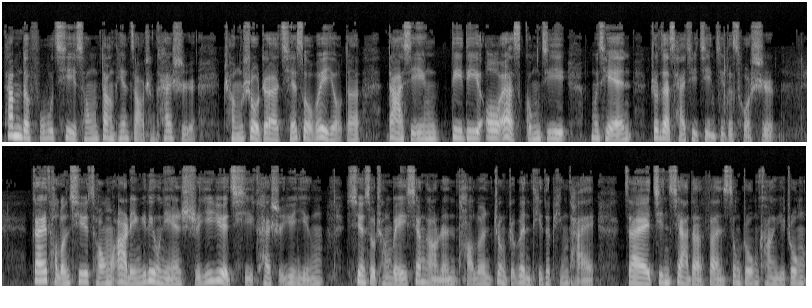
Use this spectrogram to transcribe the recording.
他们的服务器从当天早晨开始承受着前所未有的大型 DDoS 攻击，目前正在采取紧急的措施。该讨论区从2016年11月起开始运营，迅速成为香港人讨论政治问题的平台。在今夏的反送中抗议中，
